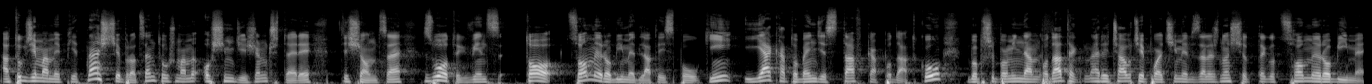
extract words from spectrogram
a tu gdzie mamy 15%, to już mamy 84 tysiące złotych, więc to, co my robimy dla tej spółki i jaka to będzie stawka podatku, bo przypominam, podatek na ryczałcie płacimy w zależności od tego, co my robimy.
